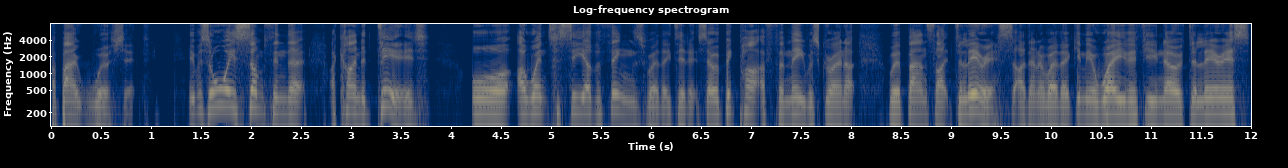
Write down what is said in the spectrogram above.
about worship. It was always something that I kind of did, or I went to see other things where they did it. So a big part of for me was growing up with bands like Delirious. I don't know whether give me a wave if you know of Delirious.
